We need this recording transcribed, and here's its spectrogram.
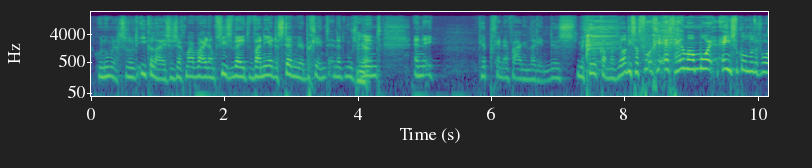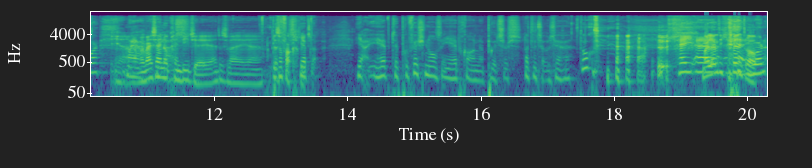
hoe noemen we dat? Zo'n soort equalizer, zeg maar. Waar je dan precies weet wanneer de stem weer begint. En het moest Ja. blind. En ik. Ik heb geen ervaring daarin. Dus Michiel kan dat wel. Die zat vorig jaar echt helemaal mooi. één seconde ervoor. Ja, Maar wij zijn ook geen DJ, hè? dus wij. het is een Je vakgebied. hebt, ja, je hebt professionals en je hebt gewoon prutsers. Laten we het zo zeggen. Toch? hey, eh, Maar leuk dat je bent. Jorn,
